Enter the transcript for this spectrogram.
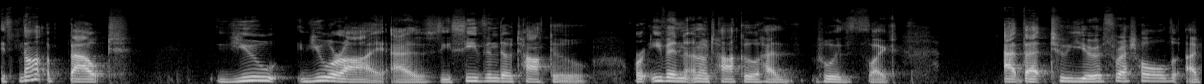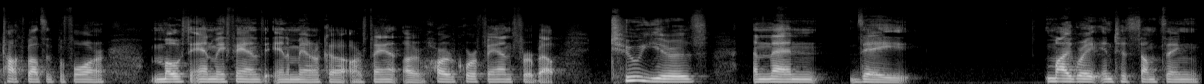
it's not about you you or I as the seasoned otaku or even an otaku has who is like at that two year threshold. I've talked about this before. Most anime fans in America are fan are hardcore fans for about two years, and then they migrate into something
